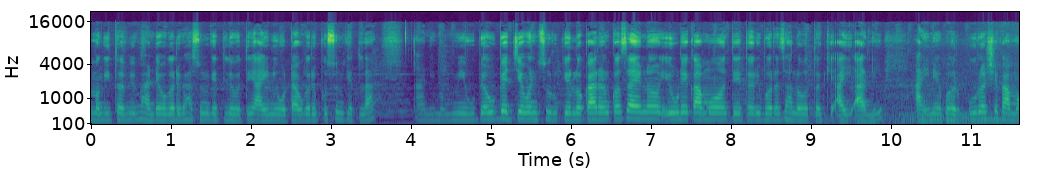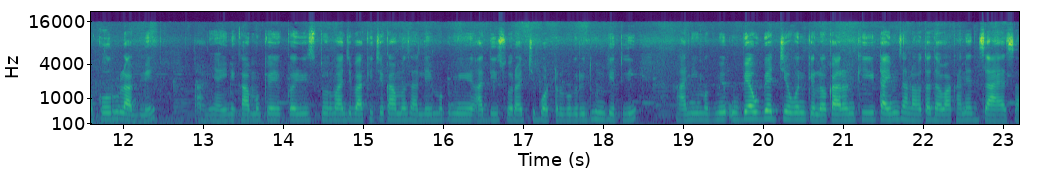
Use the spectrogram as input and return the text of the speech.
मग इथं मी भांडे वगैरे घासून घेतले होते आईने ओटा वगैरे पुसून घेतला आणि मग मी उभ्या उभ्याच जेवण सुरू केलं. कारण कसं आहे ना एवढे कामं ते तरी बरं झालं होतं की आई आली. आईने भरपूर असे कामं करू लागले आणि आईने कामं के करीस तर माझे बाकीचे कामं झाले. मग मी आधी स्वराजची बॉटल वगैरे धुवून घेतली. आणि मग मी उभ्या उभ्याच जेवण केलं कारण की टाईम झाला होता दवाखान्यात जायचा.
